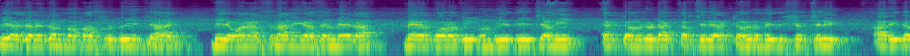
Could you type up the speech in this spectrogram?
দুই হাজারের জন্ম, পাঁচশো দুই ইঞ্চি হাইট, বিয়ে অনার্স রানি আছেন মেয়েরা, মেয়ের বড় দুই বোন বিয়ে দিয়েছি আমি। একটা হলো ডাক্তার ছেলে, একটা হলো ম্যাজিস্ট্রেট ছেলে। আর এটা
